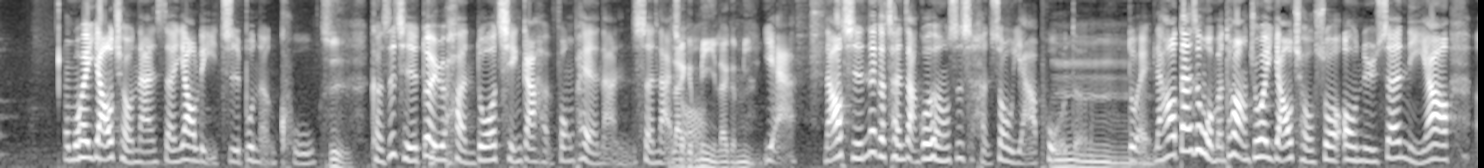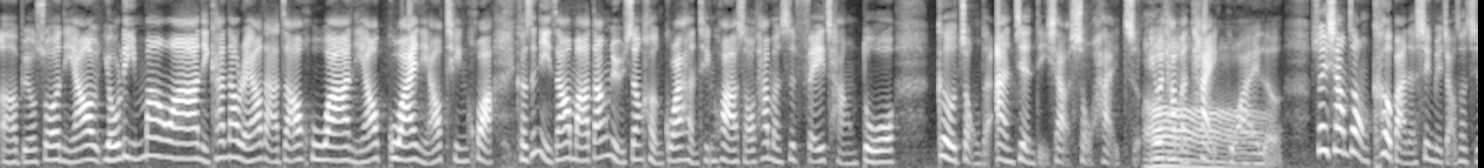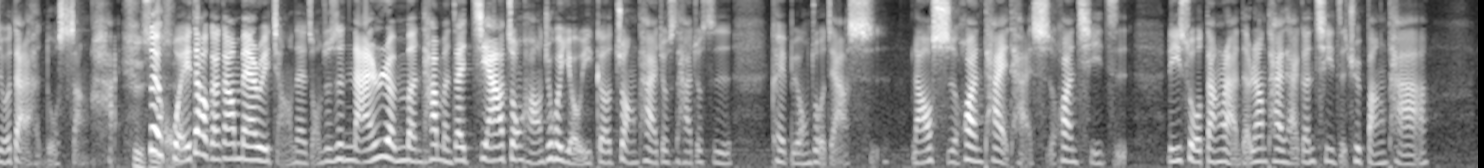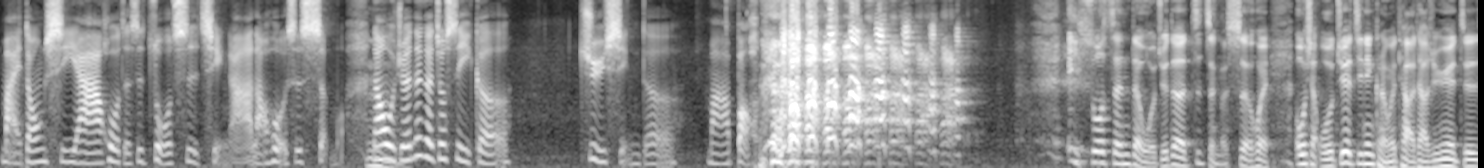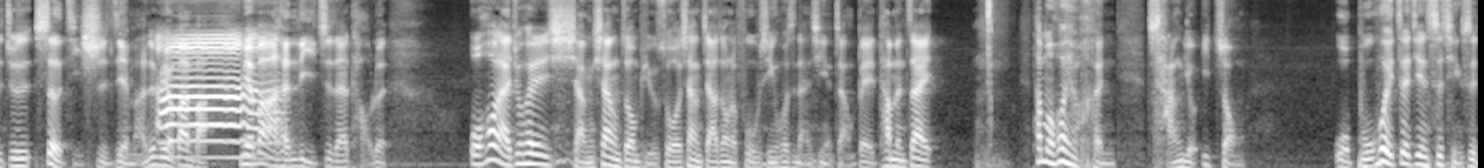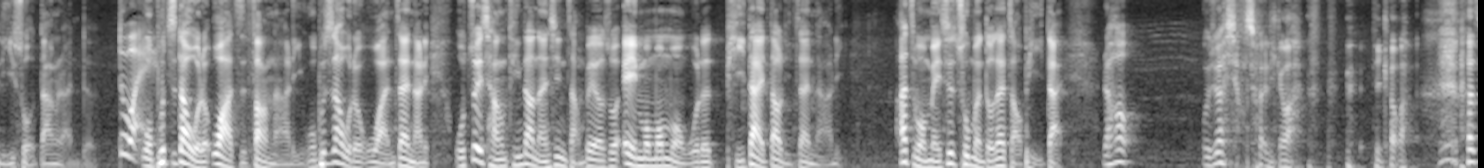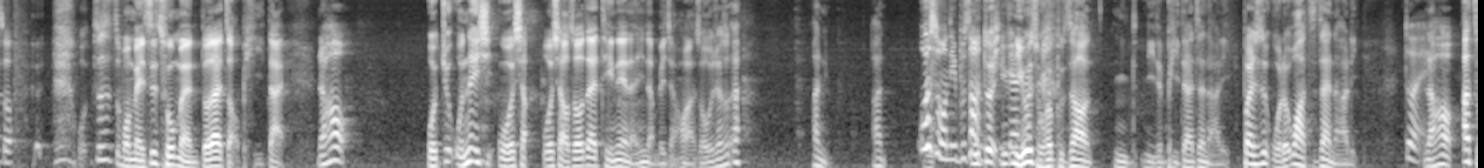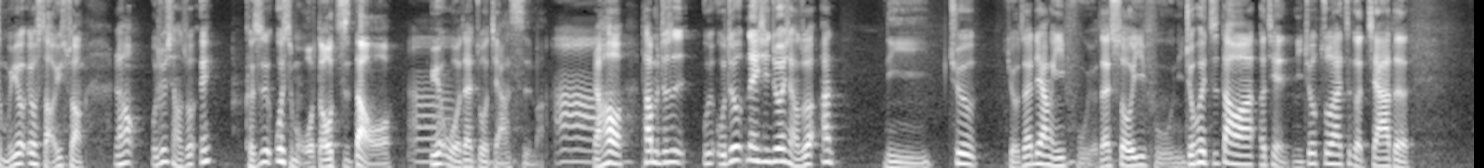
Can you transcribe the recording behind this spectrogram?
我们会要求男生要理智，不能哭。是可是其实对于很多情感很丰沛的男生来说 like me like me，Yeah，然后其实那个成长过程中是很受压迫的。嗯对，然后但是我们通常就会要求说，哦，女生你要呃，比如说你要有礼貌啊，你看到人要打招呼啊，你要乖，你要听话。可是你知道吗？当女生很乖很听话的时候，她们是非常多各种的案件底下的受害者，因为她们太乖了。哦所以像这种刻板的性别角色，其实会带来很多伤害。是，所以回到刚刚 Mary 讲的那种，就是男人们他们在家中好像就会有一个状态，就是他就是可以不用做家事，然后使唤太太、使唤妻子，理所当然的让太太跟妻子去帮他买东西啊，或者是做事情啊，然后或者是什么。然后我觉得那个就是一个巨型的妈宝。哎、说真的，我觉得这整个社会，我想，我觉得今天可能会跳来跳去，因为这就是涉及事件嘛，就没有办法，啊没有办法很理智的在讨论。我后来就会想象中，比如说像家中的父亲或是男性的长辈，他们在他们会有很常有一种，我不会这件事情是理所当然的，对，我不知道我的袜子放哪里，我不知道我的碗在哪里。我最常听到男性长辈都说：“哎、某某某，我的皮带到底在哪里？啊，怎么每次出门都在找皮带？”然后我就在想说：“你干嘛？你干嘛？”他说：“我就是怎么每次出门都在找皮带。”然后我就我内心，我小我小时候在听那些男性长辈讲话的时候，我就说：“啊啊你啊为什么你不知道哦对，你为什么？么会不知道你你的皮带在哪里？不然是我的袜子在哪里？”对，然后啊，怎么又又少一双？然后我就想说，哎，可是为什么我都知道哦？因为我在做家事嘛。啊然后他们就是我，我就内心就会想说啊，你就有在晾衣服，有在收衣服，你就会知道啊。而且你就坐在这个家的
